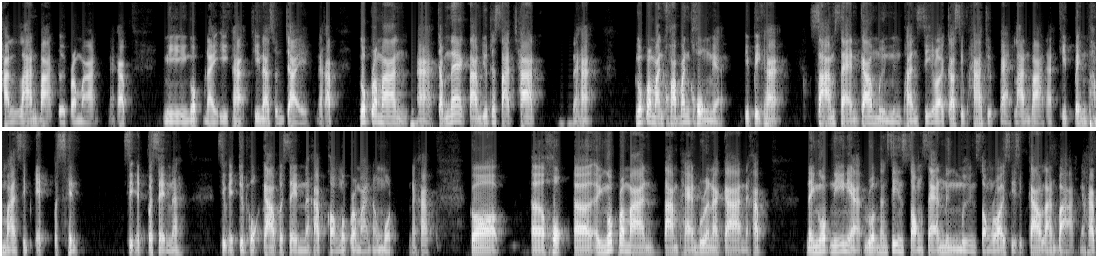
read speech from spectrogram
0 ล้านบาทโดยประมาณนะครับมีงบไหนอีกฮะที่น่าสนใจนะครับงบประมาณอ่าจำแนกตามยุทธศาสตร์ชาตินะฮะงบประมาณความมั่นคงเนี่ยพี่ปิ๊กฮะ สามแสนเก้าหมื่นหนึ่งพันสี่ร้อยเก้าสิบห้าจุดแปดล้านบาทฮะคิดเป็นประมาณสิบเอ็ดเปอร์เซ็นสิบเอ็ดเปอร์เซ็นต์นะสิบเอ็ดจุดหกเก้าเปอร์เซ็นต์นะครับของงบประมาณทั้งหมดนะครับก็เอ่อหกเอ่อไอ้งบประมาณตามแผนบูรณาการนะครับในงบนี้เนี่ยรวมทั้งสิ้น 2 1 1 2 4 9 ล้านบาทนะครับ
